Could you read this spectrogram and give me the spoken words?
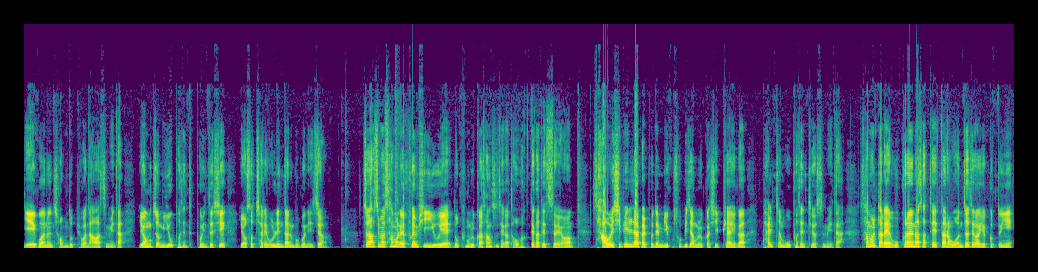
예고하는 점도표가 나왔습니다. 0.25%포인트씩 6차례 올린다는 부분이죠. 자, 하지만 3월 FOMC 이후에 높은 물가 상승세가 더 확대가 됐어요. 4월 10일 날 발표된 미국 소비자 물가 CPI가 8.5%였습니다. 3월 달에 우크라이나 사태에 따른 원자재 가격 급등이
